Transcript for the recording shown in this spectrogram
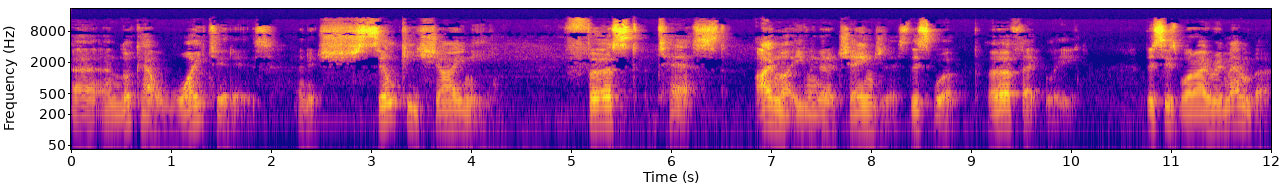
Uh, and look how white it is. And it's silky shiny. First test. I'm not even going to change this. This worked perfectly. This is what I remember.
